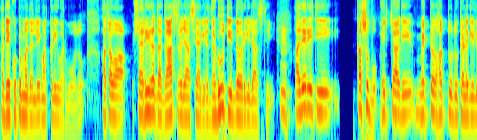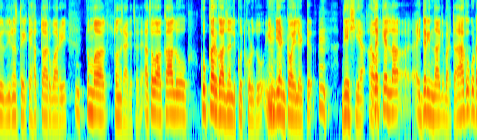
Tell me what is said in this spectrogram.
ಅದೇ ಕುಟುಂಬದಲ್ಲಿ ಮಕ್ಕಳಿಗೆ ಬರ್ಬೋದು. ಅಥವಾ ಶರೀರದ ಗಾತ್ರ ಜಾಸ್ತಿ ಆಗಿದೆ ದಡೂತಿ ಇದ್ದವರಿಗೆ ಜಾಸ್ತಿ. ಅದೇ ರೀತಿ ಕಸುಬು ಹೆಚ್ಚಾಗಿ ಮೆಟ್ಟಲು ಹತ್ತುವುದು ಕೆಳಗೆ ಇಳಿಯುವುದು ದಿನಕ್ಕೆ ಹತ್ತಾರು ಬಾರಿ ತುಂಬ ತೊಂದರೆ ಆಗುತ್ತದೆ ಅಥವಾ ಕಾಲು ಕುಕ್ಕರ್ ಗಾಲ್ನಲ್ಲಿ ಕೂತ್ಕೊಳ್ಳೋದು ಇಂಡಿಯನ್ ಟಾಯ್ಲೆಟ್ ದೇಶೀಯ. ಅದಕ್ಕೆಲ್ಲ ಇದರಿಂದಾಗಿ ಬರ್ತದೆ. ಹಾಗೂ ಕೂಡ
